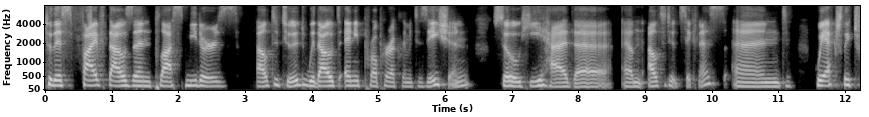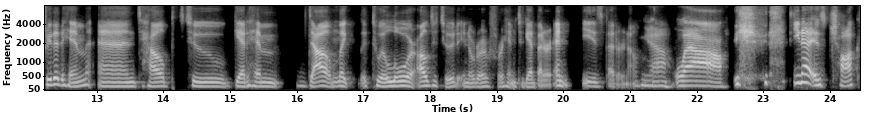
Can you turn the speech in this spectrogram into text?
to this 5000 plus meters altitude without any proper acclimatization. So he had uh, an altitude sickness and we actually treated him and helped to get him down like to a lower altitude in order for him to get better and he is better now. Yeah wow. Dina is chock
